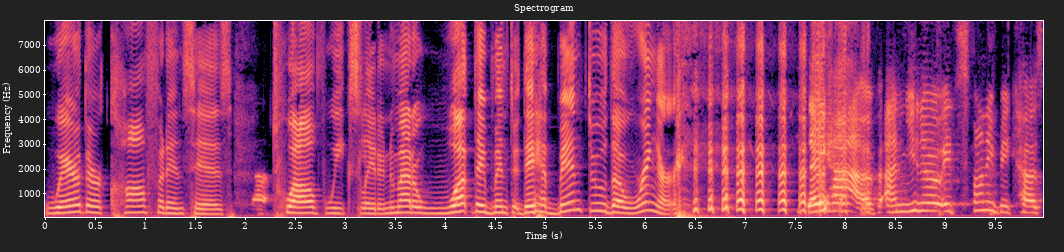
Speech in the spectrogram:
where their confidence is 12 weeks later no matter what they've been through they have been through the ringer they have. And you know it's funny because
